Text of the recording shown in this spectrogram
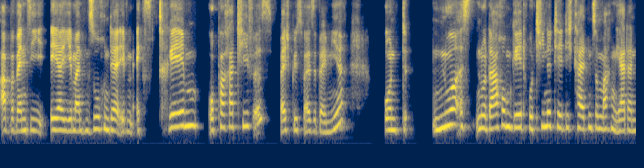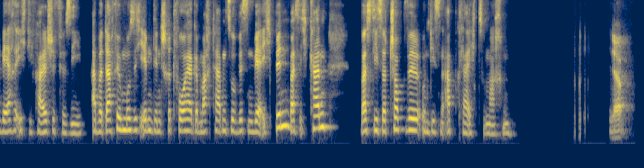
aber wenn Sie eher jemanden suchen, der eben extrem operativ ist, beispielsweise bei mir, und nur es nur darum geht, Routinetätigkeiten zu machen, ja, dann wäre ich die falsche für Sie. Aber dafür muss ich eben den Schritt vorher gemacht haben, zu wissen, wer ich bin, was ich kann, was dieser Job will und diesen Abgleich zu machen. Ja,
